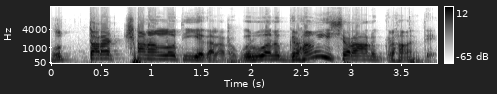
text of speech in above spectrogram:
ఉత్తర క్షణంలో తీయగలరు. గురువు అనుగ్రహం ఈశ్వరానుగ్రహం అంతే.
